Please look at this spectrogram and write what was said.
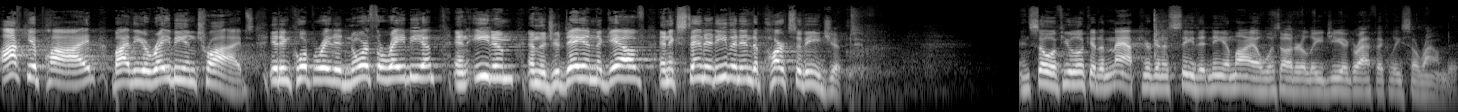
occupied by the Arabian tribes. It incorporated North Arabia and Edom and the Judean Negev and extended even into parts of Egypt. And so, if you look at a map, you're going to see that Nehemiah was utterly geographically surrounded.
